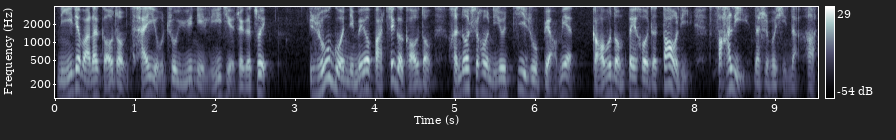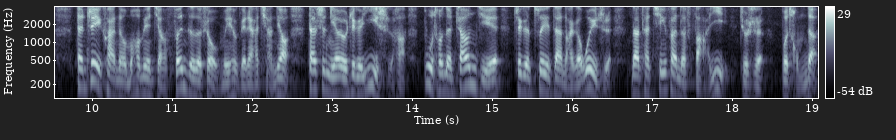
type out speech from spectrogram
你一定要把它搞懂，才有助于你理解这个罪。如果你没有把这个搞懂，很多时候你就记住表面，搞不懂背后的道理、法理，那是不行的哈。但这一块呢，我们后面讲分则的时候，我们也会给大家强调。但是你要有这个意识哈，不同的章节这个罪在哪个位置，那它侵犯的法益就是不同的。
